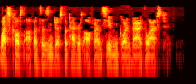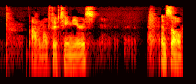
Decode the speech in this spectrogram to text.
West Coast offenses and just the Packers offense, even going back the last I don't know 15 years. And so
